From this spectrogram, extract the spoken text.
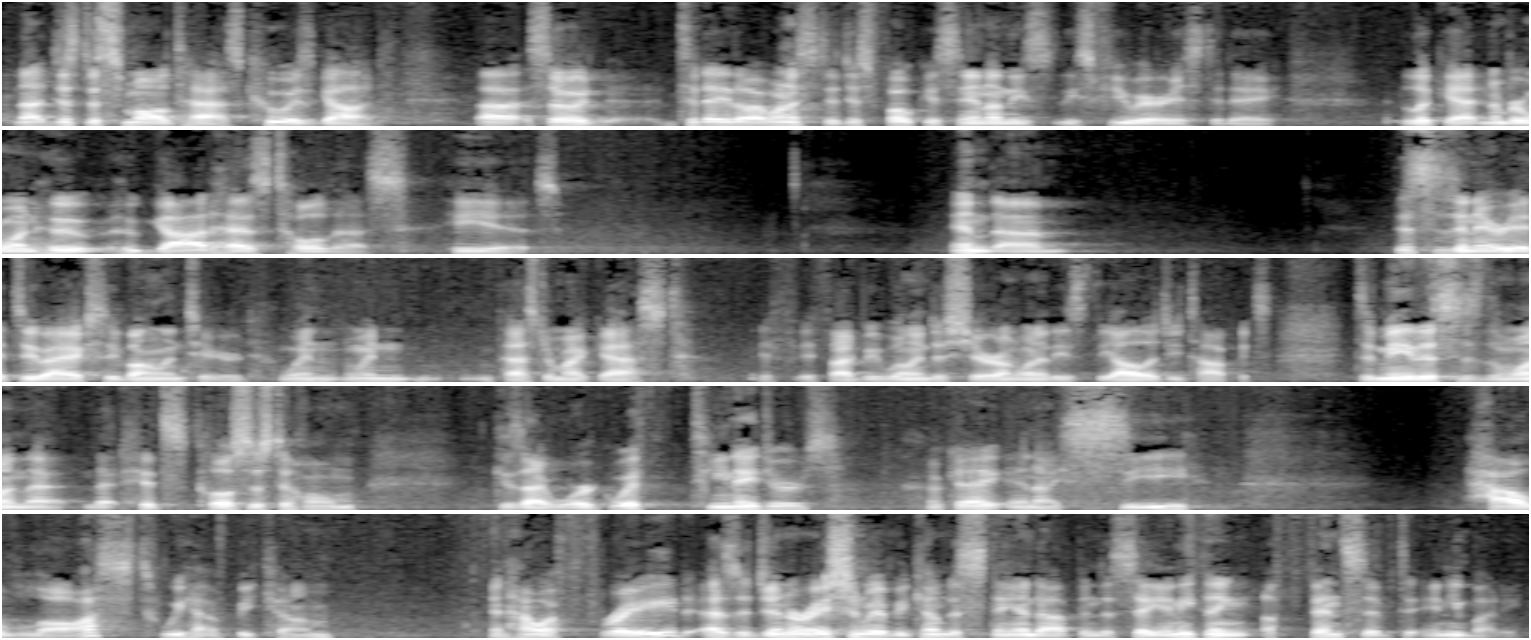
not just a small task. Who is God? Uh, so today, though, I want us to just focus in on these, these few areas today. Look at, number one, who, who God has told us He is. And um, this is an area, too, I actually volunteered when, when Pastor Mike asked if, if I'd be willing to share on one of these theology topics. To me, this is the one that, that hits closest to home because I work with teenagers, okay, and I see how lost we have become and how afraid as a generation we have become to stand up and to say anything offensive to anybody.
